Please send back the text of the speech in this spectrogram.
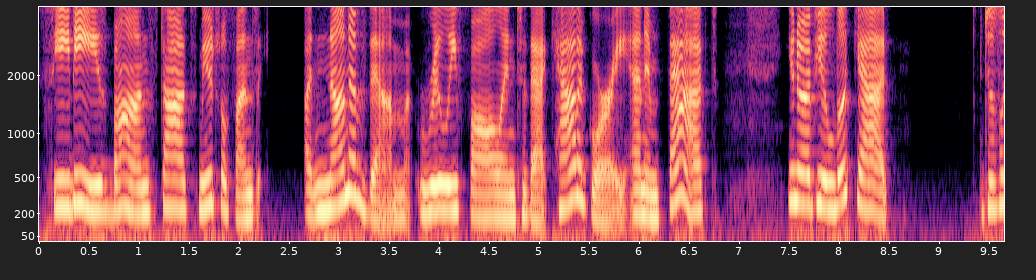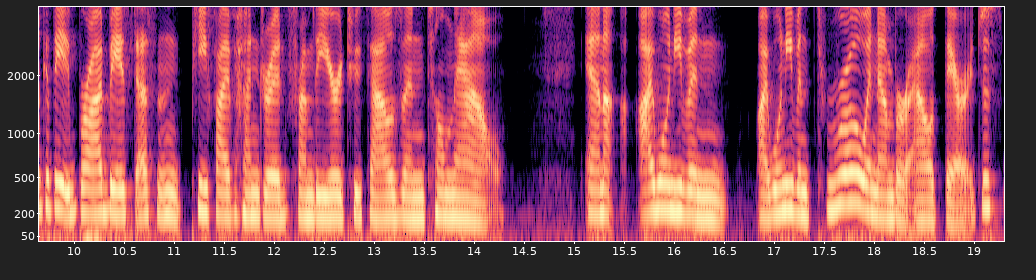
CDs, bonds, stocks, mutual funds, uh, none of them really fall into that category. And in fact, you know, if you look at just look at the broad-based S&P 500 from the year 2000 till now. And I won't even I won't even throw a number out there. Just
